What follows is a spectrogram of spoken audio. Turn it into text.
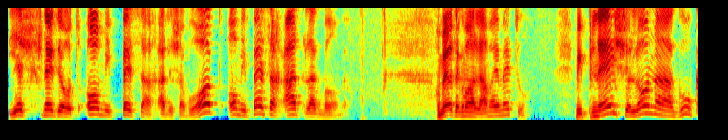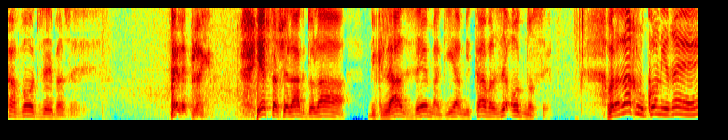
יש שני דעות, או מפסח עד לשבועות, או מפסח עד ל"ג בעומר. אומרת הגמרא, למה הם מתו? מפני שלא נהגו כבוד זה בזה. פלא פלאים. יש את השאלה הגדולה, בגלל זה מגיע מיתה, אבל זה עוד נושא. אבל אנחנו כה נראה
